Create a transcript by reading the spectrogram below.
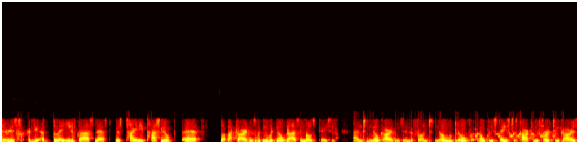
There is hardly a blade of grass left. There's tiny patio, uh, well, back gardens with no, with no grass in most places and no gardens in the front, no no open space, just parking for two cars.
